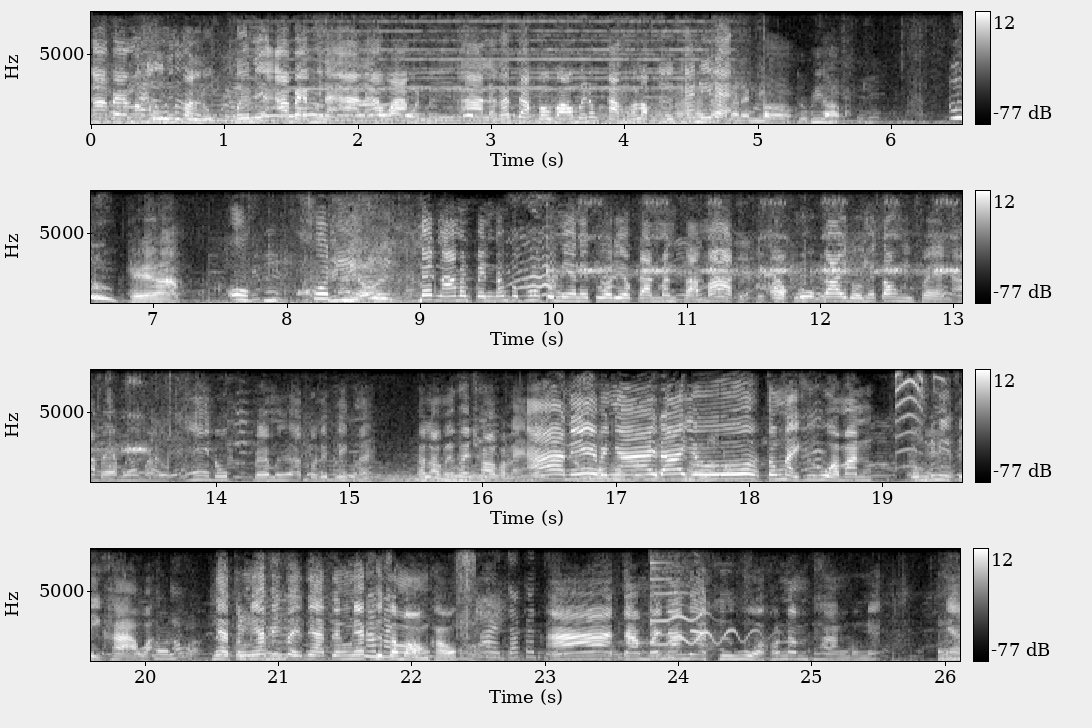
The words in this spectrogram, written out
อะแบมือมือหนึ่งก่อนลูกมือนี้อะแบมือไหนอะนะวางบนมืออะแล้วก็จับเบาๆไม่ต้องกำเขาหรอกเออแค่นี้แหละโอเคครับ โอ้โคตรเหนียวเลยเพศน้ำมันเป็นทั้งตัวผู้ตัวเมียในตัวเดียวกันมันสามารถออกลูกได้โดยไม่ต้องมีแฟนอะแบมือมาลูกนี่ดูแบมือเอาตัวเล็กๆหน่อยถ้าเราไม่ค่อยชอบอะไรอะนี่เป็นไงได้อยู่ ตรงไหนคือหัวมันตรงที่มีสีขาวอะเนี่ยตรงเนี้ยที่เนี่ยตรงเนี้ยคือสมองเขาใช่จักรจีอ่าจำไว้นะเนี่ยคือหัวเขานำทางตรงเนี้ยตรงเนี้ย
